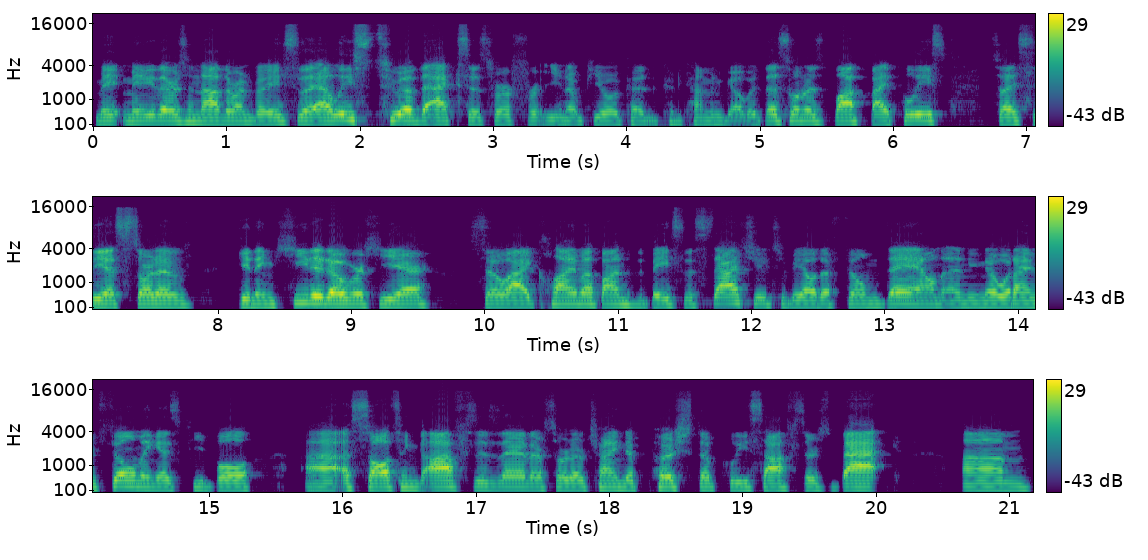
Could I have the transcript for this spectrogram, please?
may, maybe there's another one, but basically at least two of the exits were free. You know, people could could come and go, but this one was blocked by police. So I see us sort of getting heated over here. So I climb up onto the base of the statue to be able to film down. And you know what I'm filming is people uh, assaulting the officers there. They're sort of trying to push the police officers back. Um,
